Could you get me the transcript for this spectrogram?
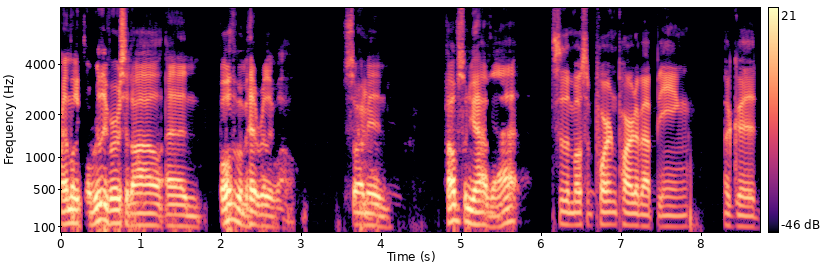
and like they're really versatile and both of them hit really well. So I Mhm. mean, helps when you have that. So the most important part about being a good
